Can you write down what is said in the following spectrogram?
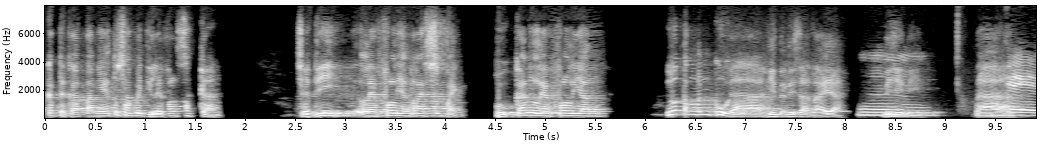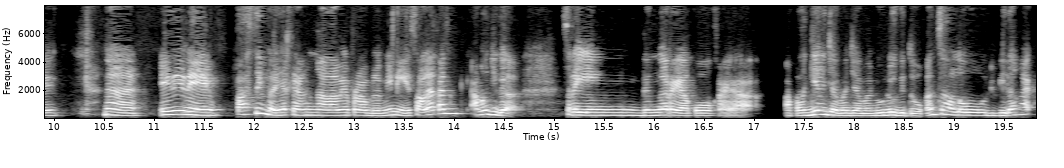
kedekatannya itu sampai di level segan. Jadi level yang respect, bukan level yang lu temenku ya gitu di sana ya hmm. di sini. Nah, oke. Okay. Nah, ini nih pasti banyak yang mengalami problem ini. Soalnya kan aku juga sering dengar ya aku kayak apalagi yang zaman-zaman dulu gitu kan selalu dibilang kayak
